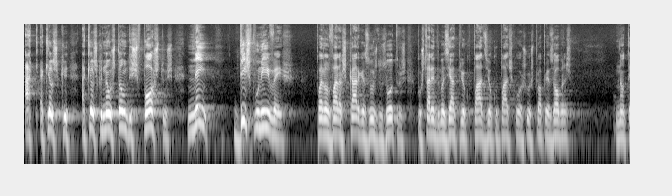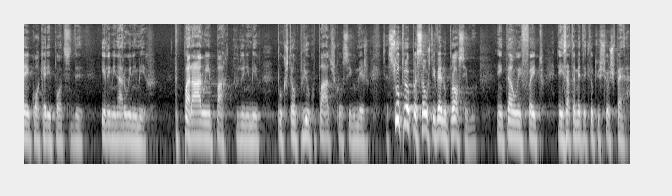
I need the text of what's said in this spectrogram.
Aqueles que, aqueles que não estão dispostos nem disponíveis para levar as cargas uns dos outros, por estarem demasiado preocupados e ocupados com as suas próprias obras, não têm qualquer hipótese de eliminar o inimigo, de parar o impacto do inimigo, porque estão preocupados consigo mesmo. Se a sua preocupação estiver no próximo, então o efeito é exatamente aquilo que o Senhor espera.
